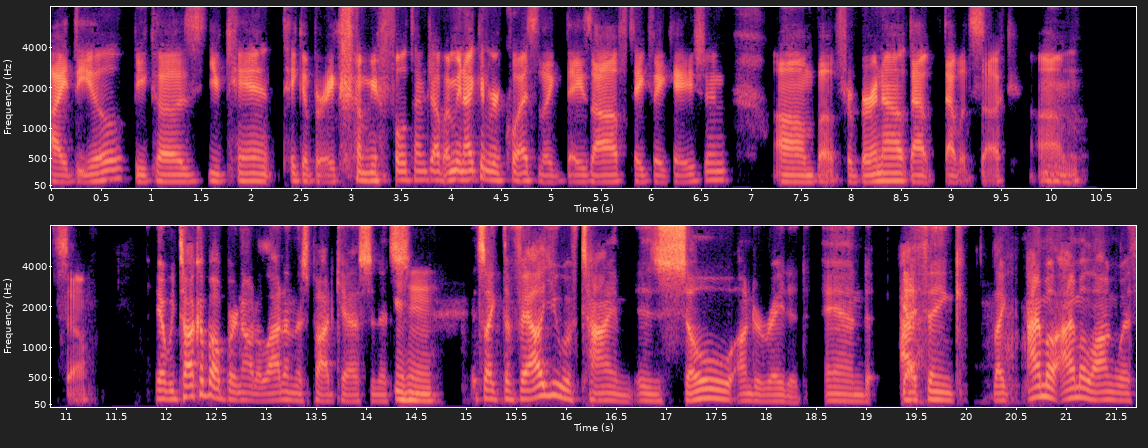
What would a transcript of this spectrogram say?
ideal because you can't take a break from your full time job. I mean, I can request like days off, take vacation, um, but for burnout, that that would suck. Um, mm-hmm. So, yeah, we talk about burnout a lot on this podcast, and it's mm-hmm. it's like the value of time is so underrated, and yeah. I think like I'm a, I'm along with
